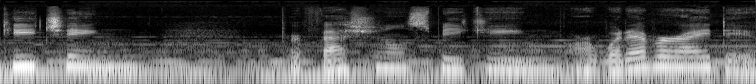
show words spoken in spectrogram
teaching, professional speaking, or whatever I do.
